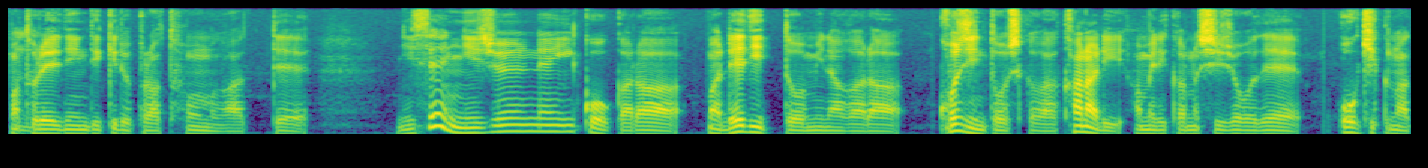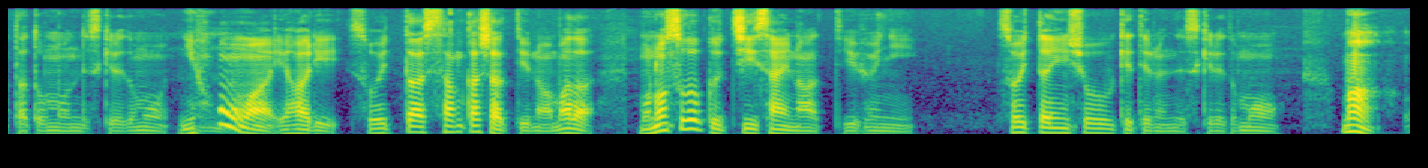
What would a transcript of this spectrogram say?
まあ、トレーディングできるプラットフォームがあって、2020年以降から、まあ、 Reddit を見ながら個人投資家がかなりアメリカの市場で大きくなったと思うんですけれども日本はやはりそういった参加者っていうのはまだものすごく小さいなっていうふうにそういった印象を受けてるんですけれどもまあ、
